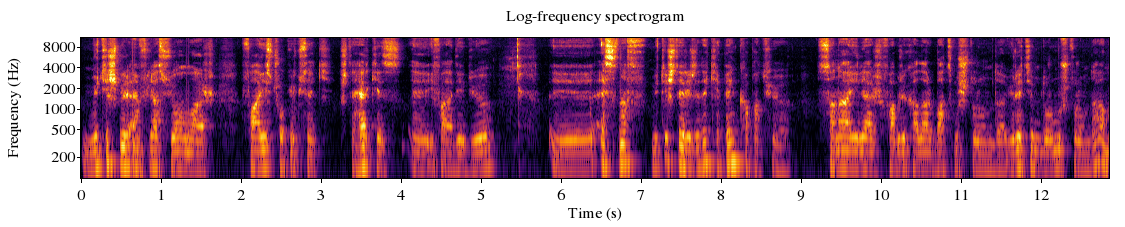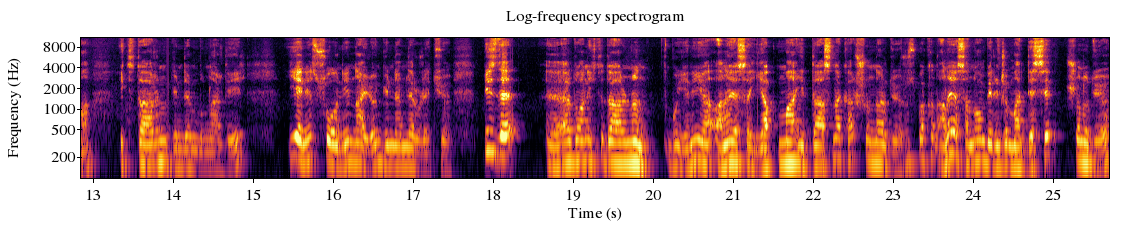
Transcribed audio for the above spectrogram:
müthiş bir enflasyon var, faiz çok yüksek. İşte herkes e, ifade ediyor. e, esnaf müthiş derecede kepenk kapatıyor. Sanayiler, fabrikalar batmış durumda, üretim durmuş durumda ama iktidarın gündemi bunlar değil. Yeni suni, naylon gündemler üretiyor. Biz de e, Erdoğan iktidarının bu yeni anayasa yapma iddiasına karşı şunlar diyoruz. Bakın anayasanın 11. maddesi şunu diyor.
